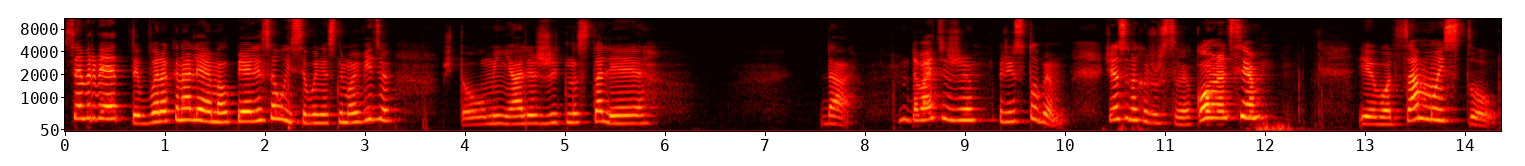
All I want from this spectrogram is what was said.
Всем привет! Ты вы на канале MLP Алисову, и сегодня снимаю видео, что у меня лежит на столе. Да, давайте же приступим. Сейчас я нахожусь в своей комнате, и вот сам мой стул.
